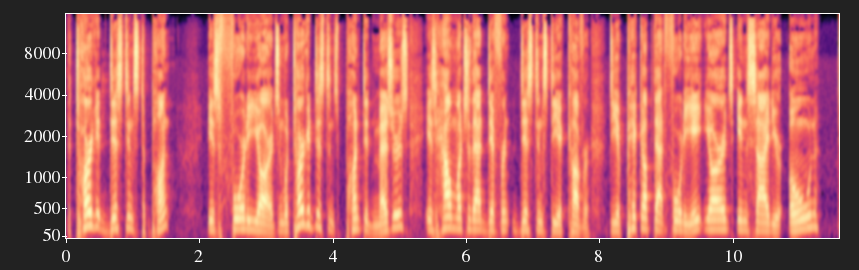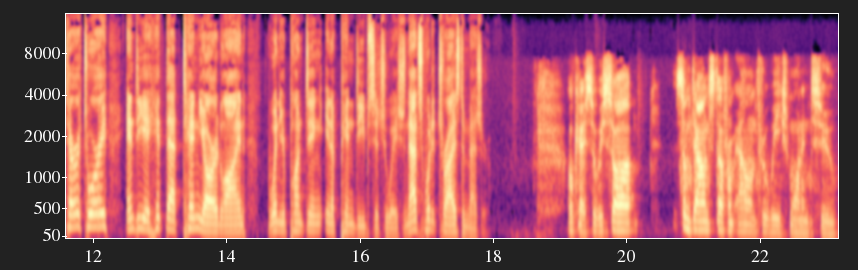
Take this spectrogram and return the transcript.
the target distance to punt is 40 yards. And what target distance punted measures is how much of that different distance do you cover? Do you pick up that 48 yards inside your own territory? And do you hit that 10 yard line when you're punting in a pin deep situation? That's what it tries to measure. Okay, so we saw some down stuff from Allen through weeks one and two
